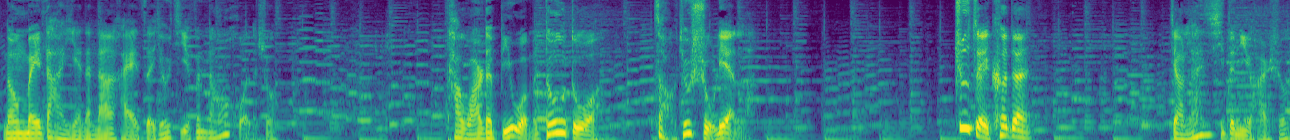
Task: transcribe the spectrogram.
浓眉大眼的男孩子有几分恼火地说：“他玩的比我们都多，早就熟练了。”住嘴，科顿！叫兰西的女孩说：“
